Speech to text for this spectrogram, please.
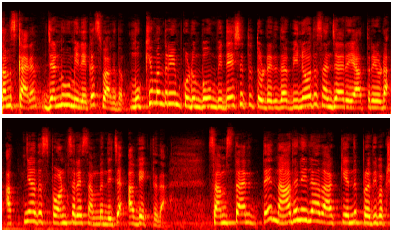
നമസ്കാരം. ജന്മഭൂമിയിലേക്ക് സ്വാഗതം. മുഖ്യമന്ത്രിയും കുടുംബവും വിദേശത്ത് തുടരുന്ന വിനോദസഞ്ചാര യാത്രയുടെ അജ്ഞാത സ്പോൺസറെ സംബന്ധിച്ച അവ്യക്തത. സംസ്ഥാനത്തെ നാഥനില്ലാതാക്കിയെന്ന് പ്രതിപക്ഷ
